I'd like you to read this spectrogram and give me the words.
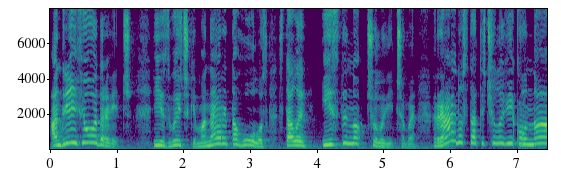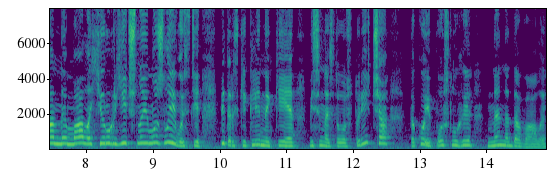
Андрій Фьодорович. Її звички, манери та голос стали істинно чоловічими. Реально стати чоловіком вона не мала хірургічної можливості. Пітерські клініки 18 століття такої послуги не надавали.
